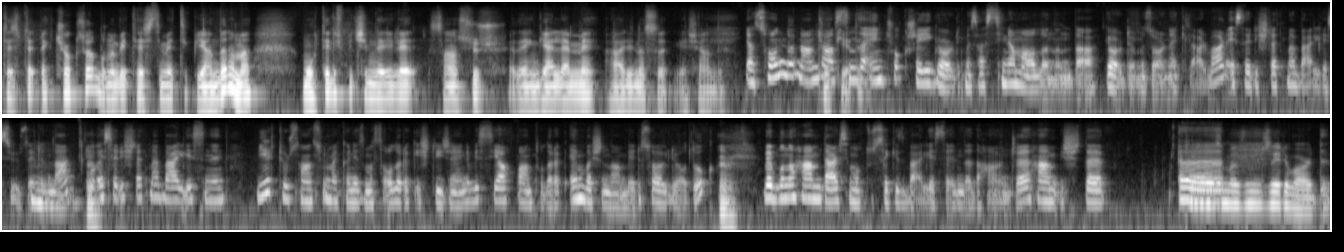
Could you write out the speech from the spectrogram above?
tespit etmek çok zor. Bunu bir teslim ettik bir yandan ama muhtelif biçimleriyle sansür ya da engellenme hali nasıl yaşandı? Ya son dönemde Türkiye'de. aslında en çok şeyi gördük. Mesela sinema alanında gördüğümüz örnekler var. Eser işletme belgesi üzerinden. Hmm. Bu evet. eser işletme belgesinin bir tür sansür mekanizması olarak işleyeceğini biz siyah bant olarak en başından beri söylüyorduk. Evet. Ve bunu hem Dersim 38 belgeselinde daha önce hem işte Kazım ee, Öz'ün Zeri vardı.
